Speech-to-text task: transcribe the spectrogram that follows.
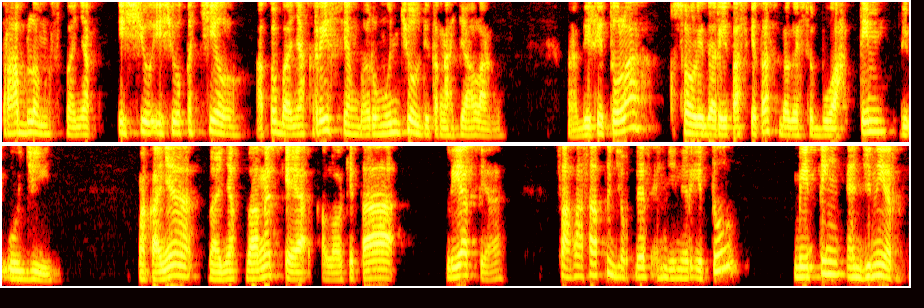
problems, banyak isu-isu kecil, atau banyak risk yang baru muncul di tengah jalan. Nah, di situlah solidaritas kita sebagai sebuah tim diuji. Makanya banyak banget kayak kalau kita lihat ya, salah satu job desk engineer itu meeting engineer.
